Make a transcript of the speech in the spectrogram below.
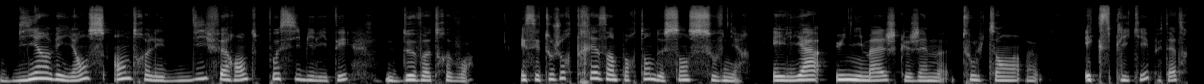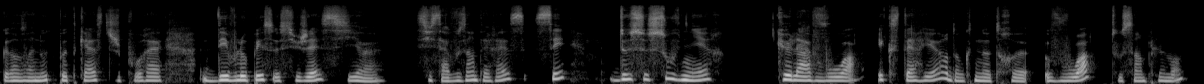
bienveillance entre les différentes possibilités de votre voix. Et c'est toujours très important de s'en souvenir. Et il y a une image que j'aime tout le temps euh, expliquer. Peut-être que dans un autre podcast, je pourrais développer ce sujet euh, si ça vous intéresse, c'est de se souvenir que la voix extérieure, donc notre voix tout simplement,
